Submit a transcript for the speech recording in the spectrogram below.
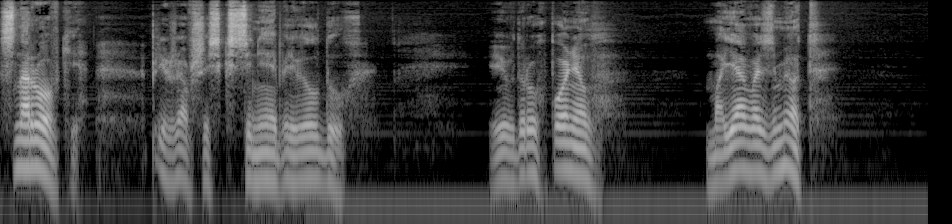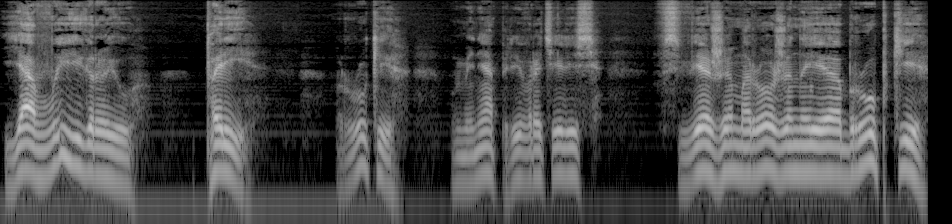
сноровки. Прижавшись к стене, я перевел дух — и вдруг понял, моя возьмет. Я выиграю пари. Руки у меня превратились в свежемороженые обрубки.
